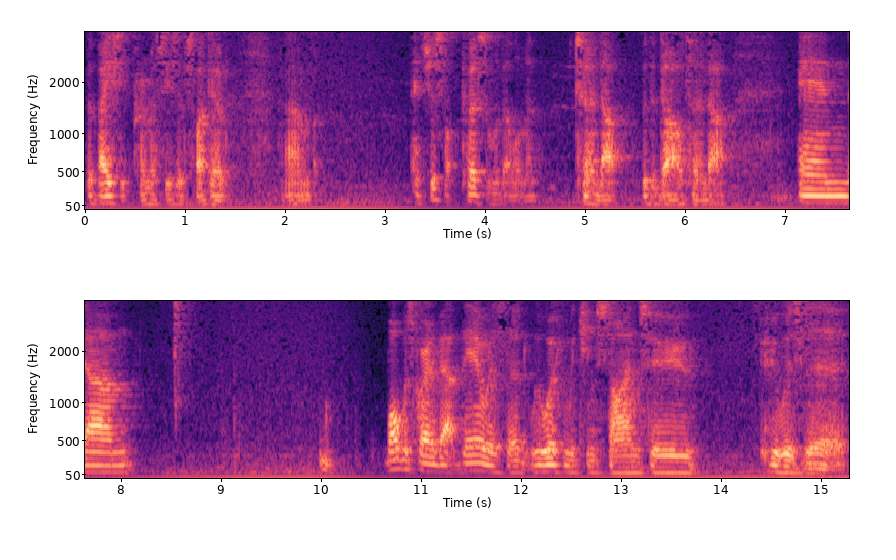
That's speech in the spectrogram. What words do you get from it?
the basic premise is it's like a, um, it's just like personal development turned up with the dial turned up. And um, what was great about there was that we were working with Jim Stynes, who who was the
